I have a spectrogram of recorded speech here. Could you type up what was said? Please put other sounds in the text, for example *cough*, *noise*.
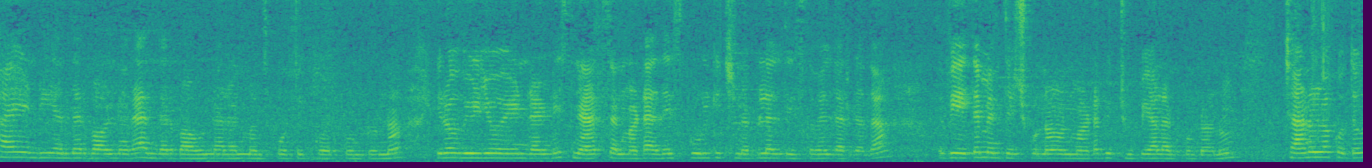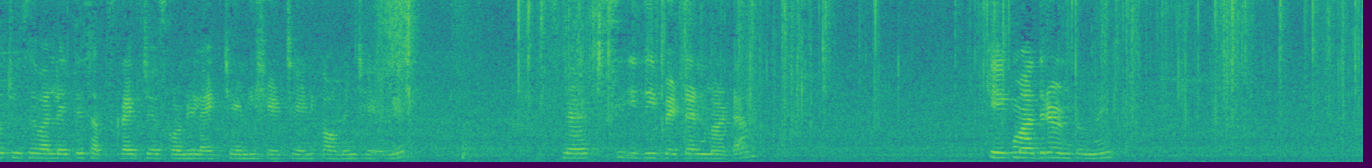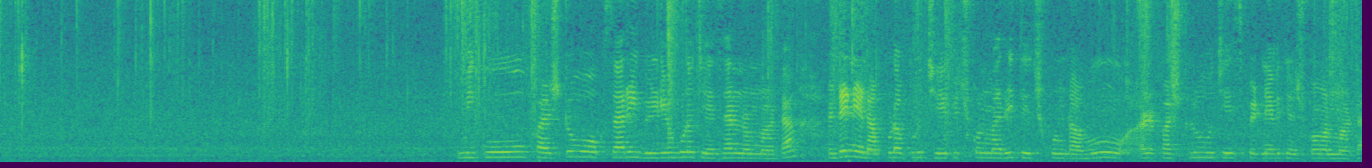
Hi అండి అందరు బాగున్నారా? అందరు బాగుండాలని మనస్ఫూర్తిగా కోరుకుంటున్నా. ఈరోజు వీడియో ఏంటంటే స్నాక్స్ అనమాట అదే స్కూల్కి చిన్నపిల్లలు తీసుకువెళ్తారు కదా ఇవి అయితే మేము తెచ్చుకున్నాం అనమాట మీకు చూపించాలనుకున్నాను ఛానల్లో కొత్తగా చూసే వాళ్ళు అయితే సబ్స్క్రైబ్ చేసుకోండి లైక్ చేయండి షేర్ చేయండి కామెంట్ చేయండి. స్నాక్స్ ఇది బెడ్ అనమాట కేక్ మాదిరే ఉంటుంది. మీకు ఫస్ట్ ఒకసారి వీడియో కూడా చేశానమాట అంటే నేను అప్పుడప్పుడు చేపించుకొని మరీ తెచ్చుకుంటాము. ఫస్ట్లో చేసి పెట్టినవి తెచ్చుకోమన్నమాట.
